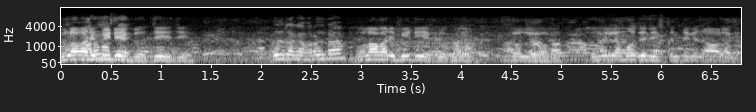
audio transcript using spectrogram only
গোলাবাড়ি বিডি? একটু জি জি। কোন জায়গা ফার্মটা? গোলাবাড়ি বিডি একটু খামা চললে হবে। কুমিল্লা মদিন স্ট্যান্ড থেকে যাওয়া লাগে।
